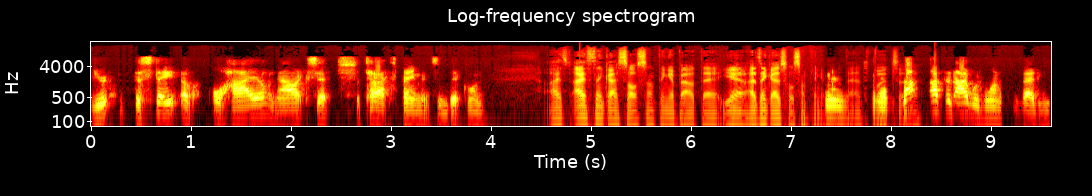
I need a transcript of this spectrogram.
the state of Ohio now accepts tax payments in Bitcoin. I I think I saw something about that. Yeah, I think I saw something about that. But, not, uh, not, that I would want to do that either.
